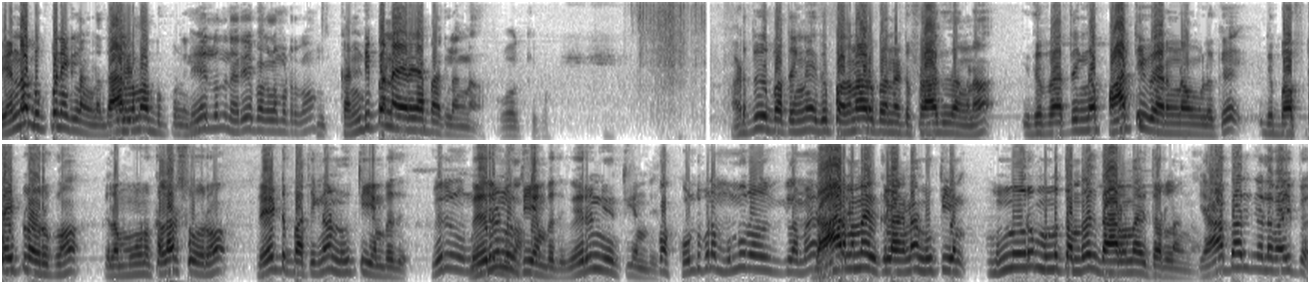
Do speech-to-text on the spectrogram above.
வேணா புக் பண்ணிக்கலாங்கண்ணா தாராளமா புக் பண்ணிக்கலாம். நேர்ல வந்து நிறைய பார்க்கலாம் இருக்கோம் கண்டிப்பா நிறைய பார்க்கலாங்கண்ணா. ஓகேப்பா அடுத்தது பாத்தீங்கன்னா இது பதினாறு பதினெட்டு ஃப்ராக் தாங்கண்ணா. இது பாத்தீங்கன்னா பார்ட்டி வேறுங்கண்ணா உங்களுக்கு. இது பஃப் டைப்ல இருக்கும். இதுல மூணு கலர்ஸ் வரும். ரேட்டு பாத்தீங்கன்னா நூத்தி எண்பது. வெறும் வெறும் நூத்தி எண்பது. வெறும் நூத்தி எண்பது. கொண்டு போனா முந்நூறு விற்கலாமே தாராளமா விற்கலாங்கண்ணா நூத்தி முந்நூறு முந்நூத்தம்பதுக்கு தாராளமா வித்தரலாங்கண்ணா வியாபாரிக்கு நல்ல வாய்ப்பு.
